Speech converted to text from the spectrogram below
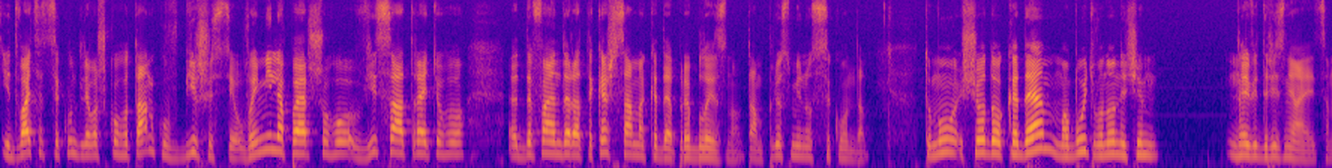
і 20 секунд для важкого танку в більшості в Еміля першого, Віса третього Дефендера таке ж саме КД приблизно, там плюс-мінус секунда. Тому щодо КД, мабуть, воно нічим не відрізняється.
